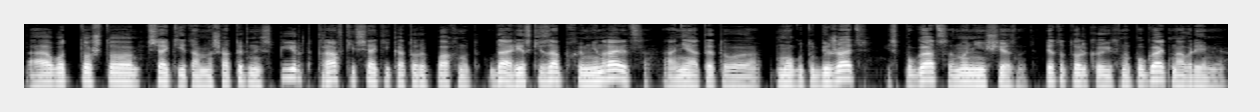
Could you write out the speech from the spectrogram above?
А вот то, что всякие там нашатырный спирт, травки всякие, которые пахнут, да, резкий запах им не нравится, они от этого могут убежать, испугаться, но не исчезнуть. Это только их напугать на время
